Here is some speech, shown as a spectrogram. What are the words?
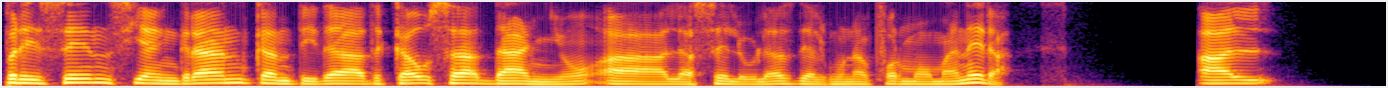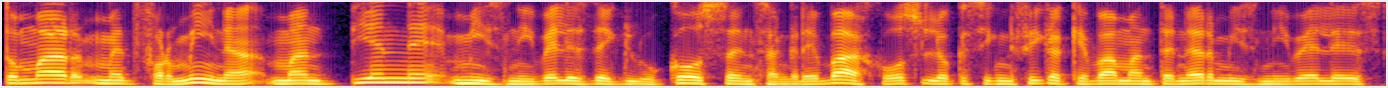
presencia en gran cantidad causa daño a las células de alguna forma o manera. Al tomar metformina mantiene mis niveles de glucosa en sangre bajos, lo que significa que va a mantener mis niveles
